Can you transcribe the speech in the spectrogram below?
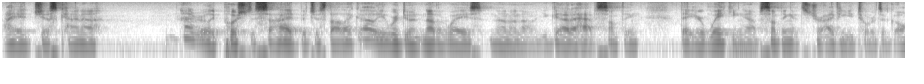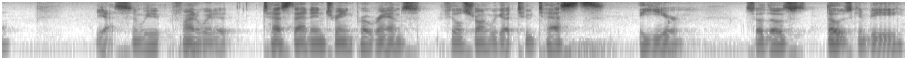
I had just kind of not really pushed aside, but just thought like, oh, you were doing it in other ways. No, no, no. You got to have something that you're waking up, something that's driving you towards a goal. Yes, and we find a way to test that in training programs. Feel strong. We got two tests a year, so those those can be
